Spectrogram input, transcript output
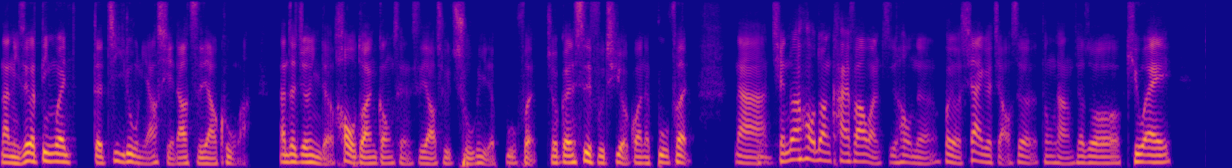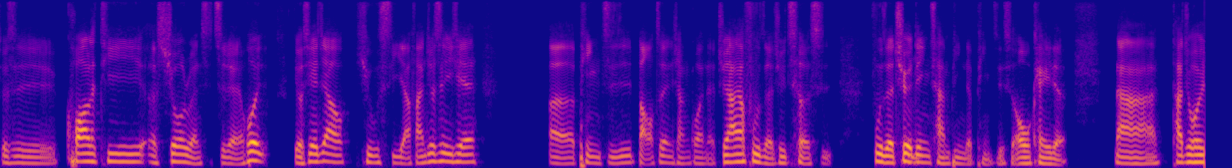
那你这个定位的记录你要写到资料库嘛？那这就是你的后端工程师要去处理的部分，就跟伺服器有关的部分。那前端后端开发完之后呢，会有下一个角色，通常叫做 QA，就是 Quality Assurance 之类的，或有些叫 QC 啊，反正就是一些呃品质保证相关的，就他要负责去测试，负责确定产品的品质是 OK 的。那他就会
